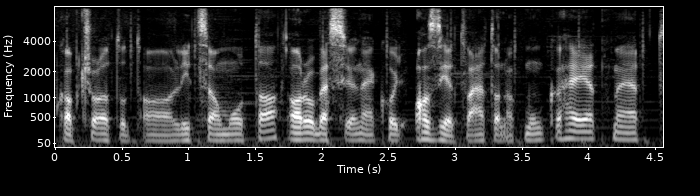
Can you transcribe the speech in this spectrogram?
kapcsolatot a liceum óta, arról beszélnek, hogy azért váltanak munkahelyet, mert,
